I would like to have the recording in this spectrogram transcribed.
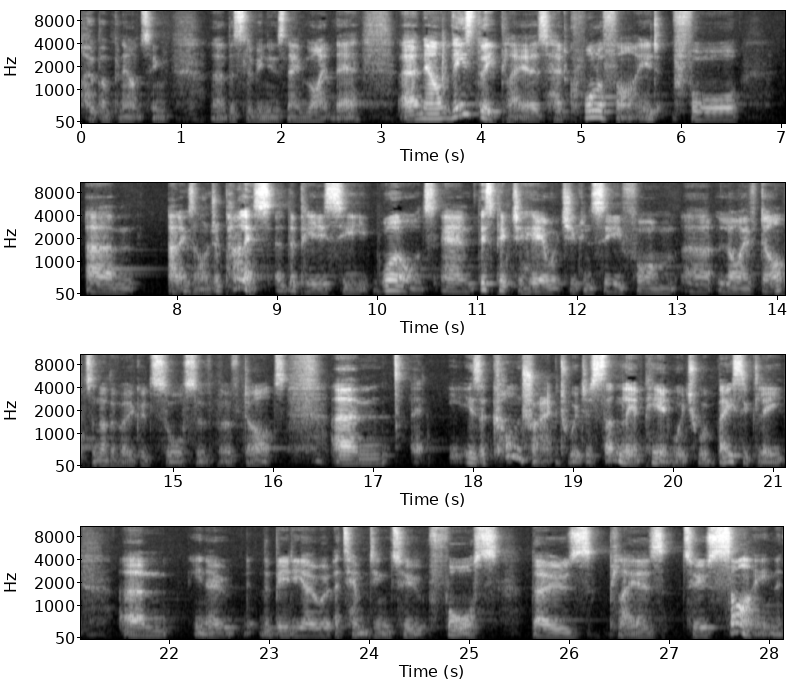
hope I'm pronouncing uh, the Slovenian's name right there. Uh, now, these three players had qualified for um, Alexandra Palace at the PDC Worlds. And this picture here, which you can see from uh, Live Darts, another very good source of, of darts, um, is a contract which has suddenly appeared, which would basically, um, you know, the BDO attempting to force those players to sign,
